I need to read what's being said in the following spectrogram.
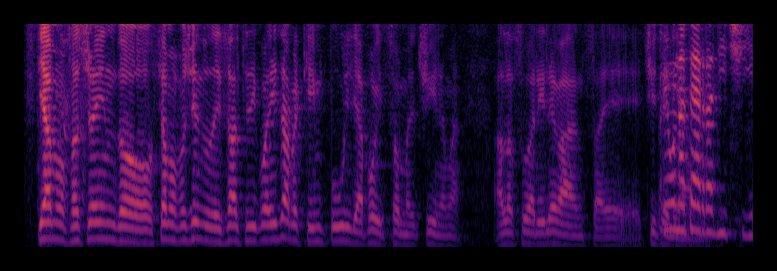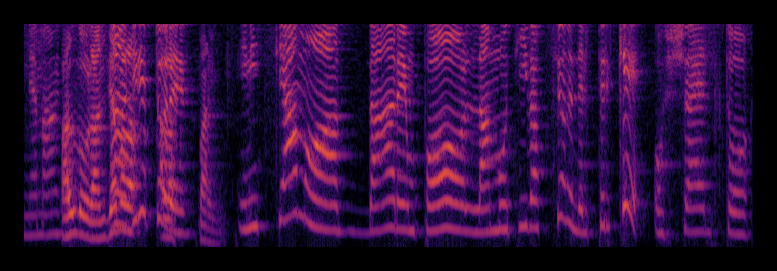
Stiamo facendo, stiamo facendo dei salti di qualità perché in Puglia poi insomma il cinema alla sua rilevanza e ci teniamo. È una terra di cinema. Allora, andiamo allora, direttore, alla... iniziamo a dare un po' la motivazione del perché ho scelto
